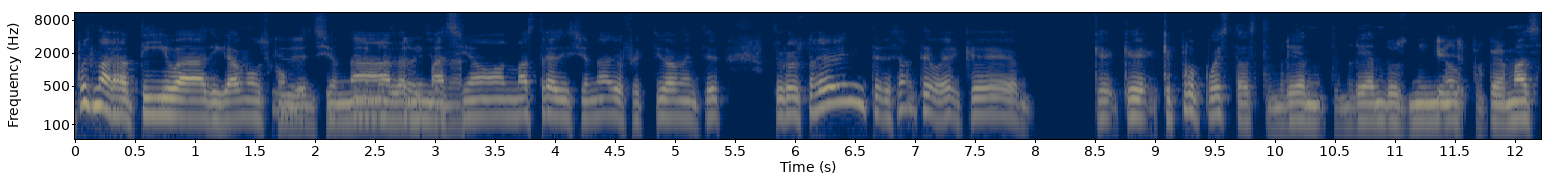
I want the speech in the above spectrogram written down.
pues narrativa, digamos, convencional, animación, más tradicional, efectivamente. Pero estaría bien interesante ver qué, qué, qué, propuestas tendrían, tendrían los niños, porque además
